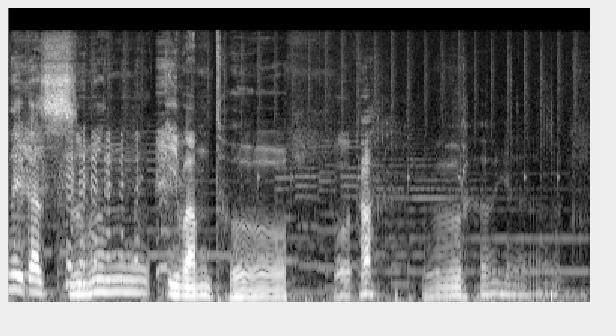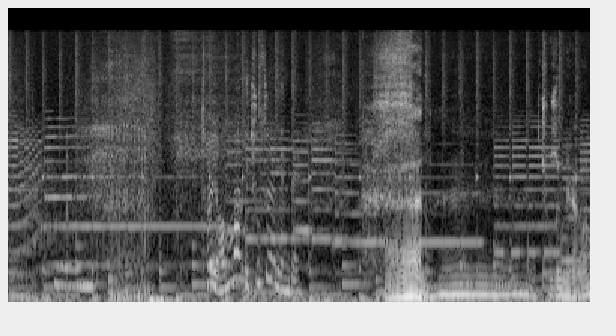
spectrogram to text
내 가슴은 이 밤도 좋다. 울어야 저희 엄마도 축술민데. 아, 초승미라고? 네.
